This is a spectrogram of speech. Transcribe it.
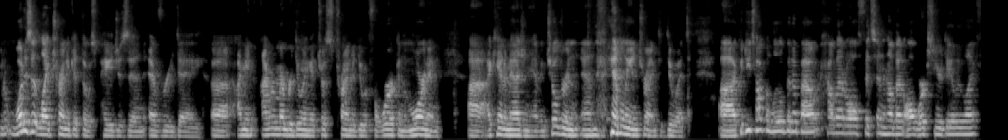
what is it like trying to get those pages in every day? Uh, I mean, I remember doing it just trying to do it for work in the morning. Uh, I can't imagine having children and family and trying to do it. Uh, could you talk a little bit about how that all fits in, how that all works in your daily life?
